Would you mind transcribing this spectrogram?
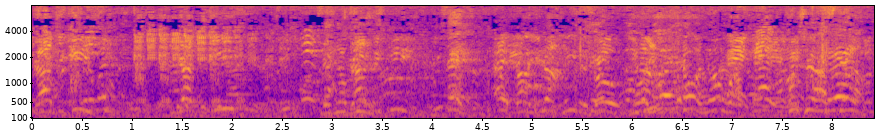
Grab keys. The keys. There's no keys. Hey, bro, you're not leaving, bro. You're not going nowhere. Put your ass down.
